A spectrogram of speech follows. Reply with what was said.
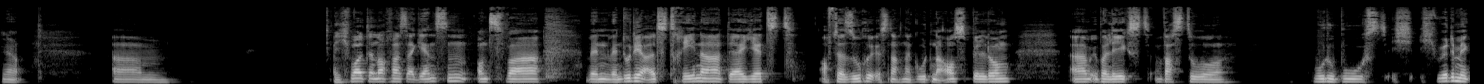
Ja. Ähm ich wollte noch was ergänzen und zwar, wenn, wenn du dir als Trainer, der jetzt auf der Suche ist nach einer guten Ausbildung, ähm, überlegst, was du, wo du buchst. Ich, ich würde mir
